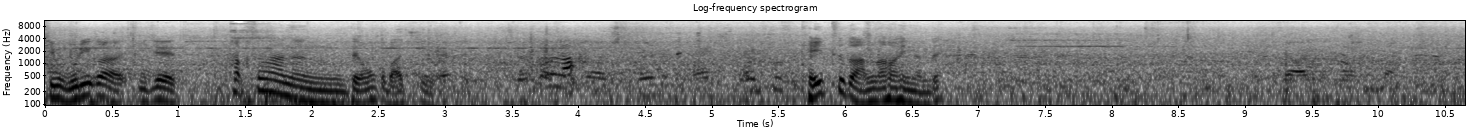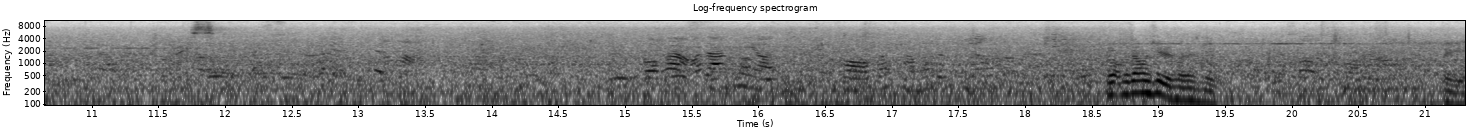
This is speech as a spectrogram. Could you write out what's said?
지금 우리가 이제 탑승하는 데 온 거 맞지? 몰라? 게이트도 안 나와 있는데? 어, 다 먹었어. 어, 화장실, 화장실. 여기.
